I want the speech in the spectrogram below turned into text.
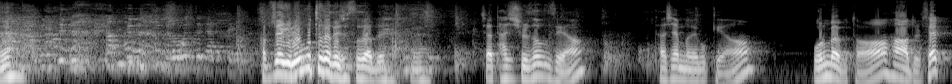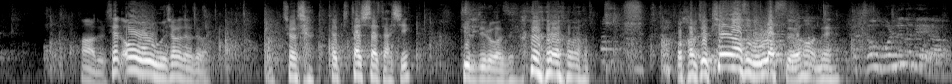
네? 갑자기 로봇가 되셨어, 다들. 네. 자, 다시 줄 서보세요. 다시 한번 해볼게요. 오른발부터 하나, 둘, 셋. 하나, 둘, 셋. 어, 어, 잠깐, 잠깐, 잠깐. 어, 잠깐, 잠깐. 다시, 다시, 다시. 뒤로, 뒤로 가세요. 어, 갑자기 튀어나와서 놀랐어요. 네. 저 원래 그래요.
